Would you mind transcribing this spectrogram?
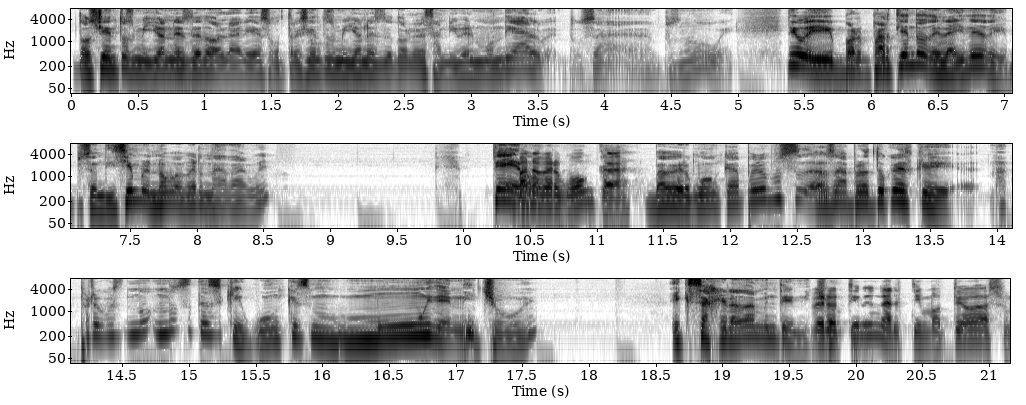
200 millones de dólares o 300 millones de dólares a nivel mundial, güey. O sea, pues no, güey. Digo, y por- partiendo de la idea de, pues en diciembre no va a haber nada, güey. Pero Van a ver Wonka. va a haber Wonka, pero pues, o sea, pero tú crees que, pero pues, no, no se te hace que Wonka es muy de nicho, güey. Exageradamente nicho. Pero tienen al Timoteo a su,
